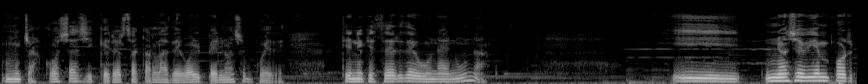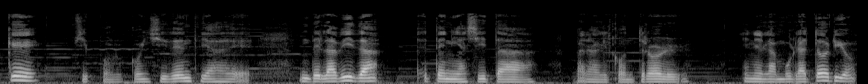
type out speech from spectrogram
muchas cosas y querer sacarlas de golpe, no se puede. Tiene que ser de una en una. Y no sé bien por qué, si por coincidencia de, de la vida, tenía cita para el control en el ambulatorio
